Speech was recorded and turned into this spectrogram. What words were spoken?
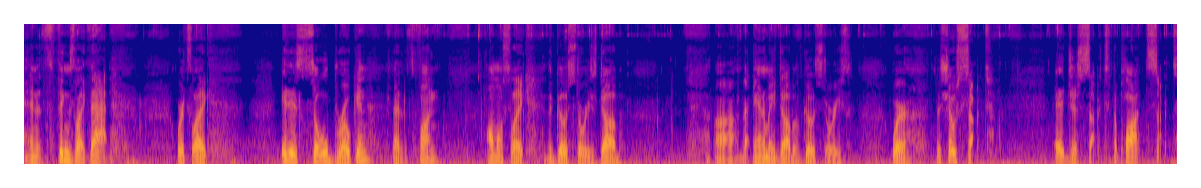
And it's things like that, where it's like, it is so broken that it's fun. Almost like the Ghost Stories dub, uh, the anime dub of Ghost Stories, where the show sucked it just sucked. The plot sucked.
